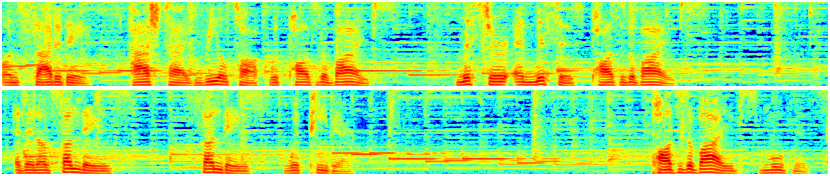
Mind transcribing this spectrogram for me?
On Saturday, hashtag Real Talk with Positive Vibes. Mr. and Mrs. Positive Vibes. And then on Sundays, Sundays with P Bear. Positive Vibes Movement.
